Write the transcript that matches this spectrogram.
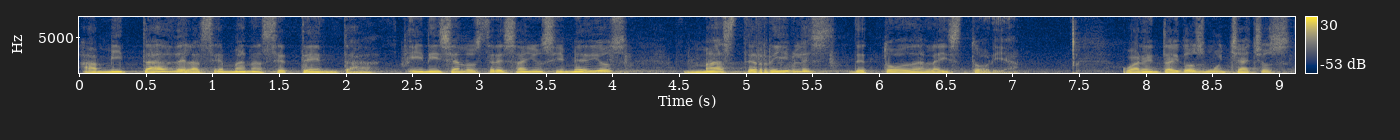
a mitad de la semana 70, inician los tres años y medios más terribles de toda la historia. 42 muchachos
